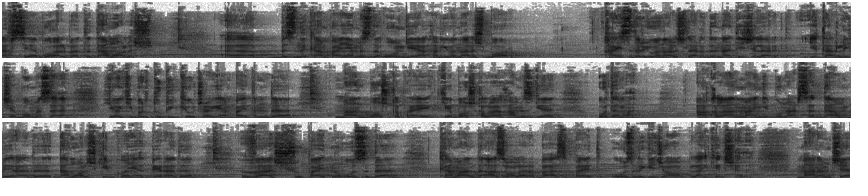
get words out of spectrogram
tavsiya bu albatta dam olish. Bizni kompaniyamizda o'nga yaqin yo'nalish bor. Qaysidir yo'nalishlarda natijalar yetarlicha bo'lmasa yoki bir tupikka uchragan paytimda man boshqa proyektga boshqa loyihamizga o'taman. Aqlan menga bu narsa dam beradi dam olishga imkoniyat beradi va shu paytni o'zida komanda a'zolari ba'zi payt o'zligi javob bilan kelishadi. Manimcha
